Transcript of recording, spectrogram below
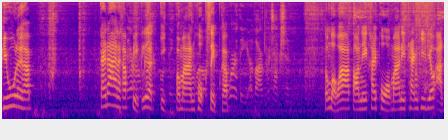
พิวๆเลยครับ ใกล้ได้แล้วครับ ปีกเลือดอีกประมาณ 60 ครับ ต้องบอกว่าตอนนี้ใครโผล่มานี่แทงทีเดียวอัด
